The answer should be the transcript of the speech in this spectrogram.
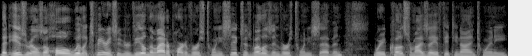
that Israel as a whole will experience, is revealed in the latter part of verse 26 as well as in verse 27, where he quotes from Isaiah 59 20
